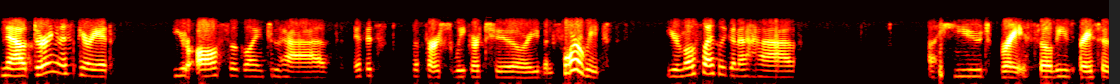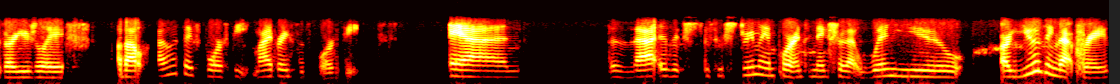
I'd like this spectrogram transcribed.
Now, during this period, you're also going to have, if it's the first week or two or even four weeks, you're most likely going to have a huge brace. So these braces are usually about, I would say, four feet. My brace is four feet. And that is ex- extremely important to make sure that when you are using that brace,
